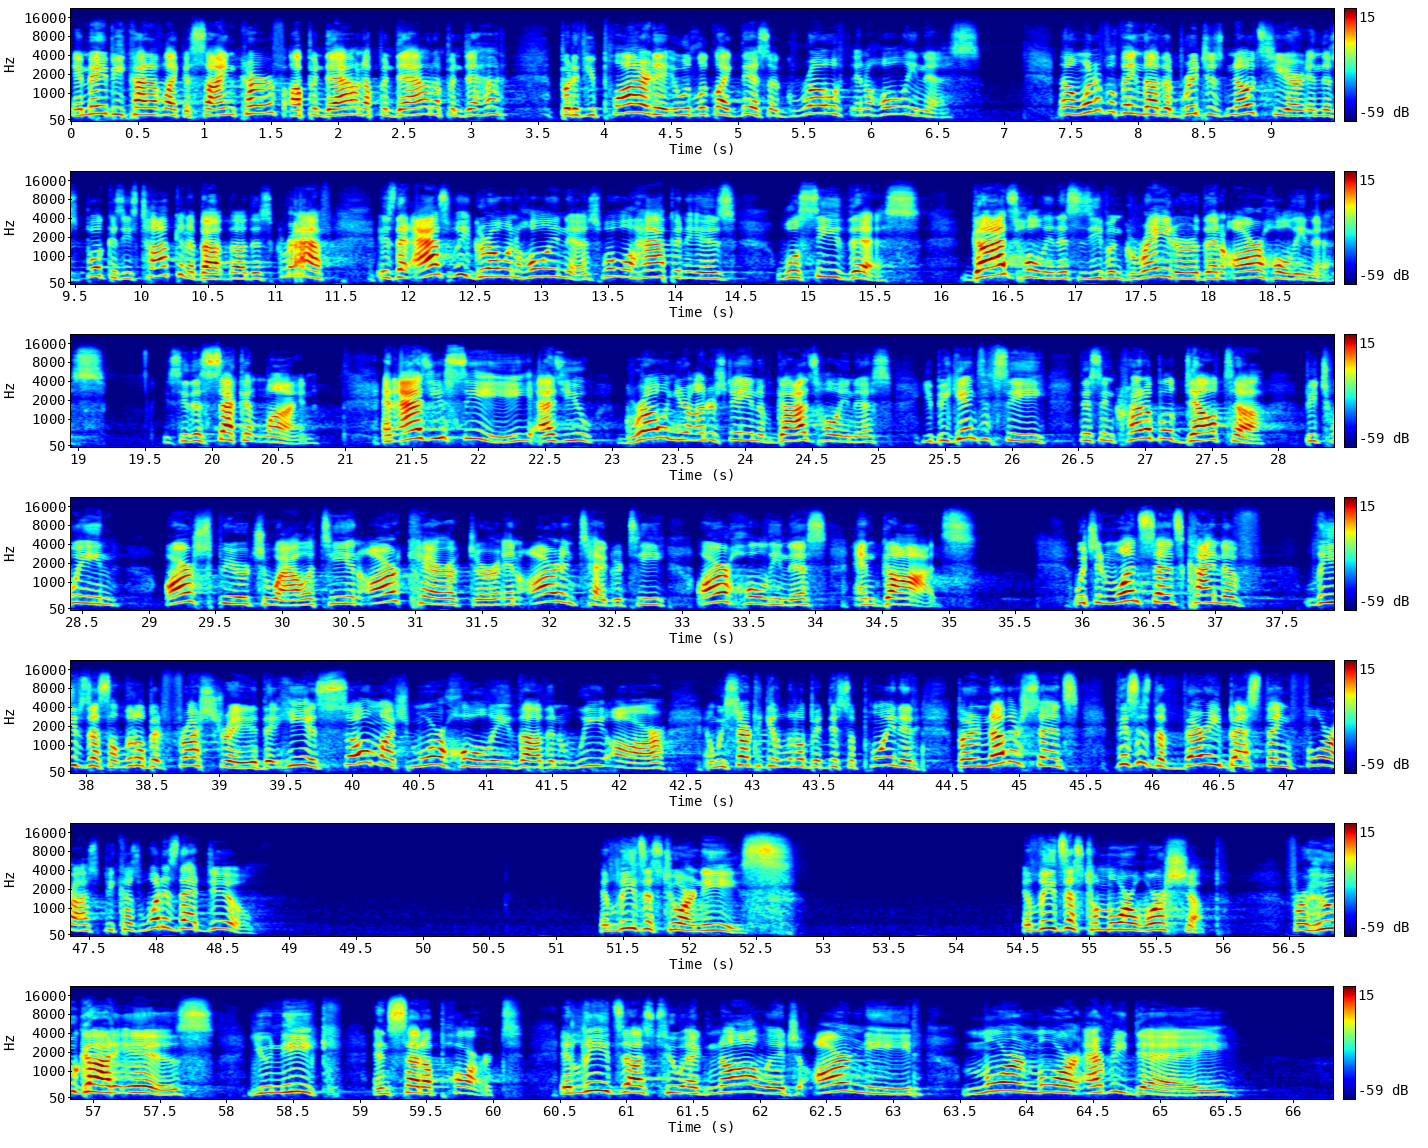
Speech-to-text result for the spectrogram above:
It may be kind of like a sine curve, up and down, up and down, up and down. But if you plotted it, it would look like this a growth in holiness. Now, the wonderful thing, though, that Bridges notes here in this book, as he's talking about though, this graph, is that as we grow in holiness, what will happen is we'll see this God's holiness is even greater than our holiness. You see the second line. And as you see, as you grow in your understanding of God's holiness, you begin to see this incredible delta between our spirituality and our character and our integrity, our holiness, and God's. Which, in one sense, kind of leaves us a little bit frustrated that He is so much more holy than we are, and we start to get a little bit disappointed. But in another sense, this is the very best thing for us because what does that do? It leads us to our knees. It leads us to more worship for who God is, unique and set apart. It leads us to acknowledge our need more and more every day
